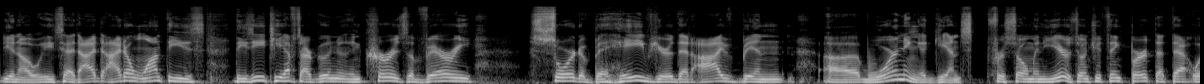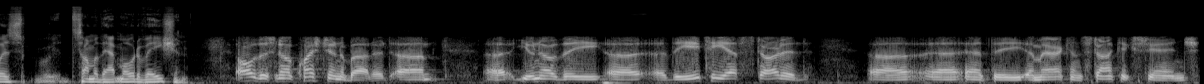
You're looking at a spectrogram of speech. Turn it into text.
you know, he said, I, I don't want these these ETFs are going to encourage the very sort of behavior that I've been uh, warning against for so many years. Don't you think, Bert, that that was some of that motivation? Oh, there's no question about it. Um, uh, you know, the uh, the ETF started uh, at the American Stock Exchange,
